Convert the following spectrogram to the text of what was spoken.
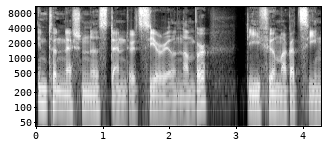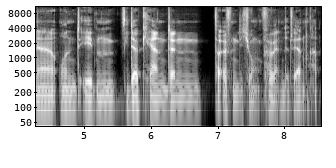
International Standard Serial Number die für Magazine und eben wiederkehrenden Veröffentlichungen verwendet werden kann.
